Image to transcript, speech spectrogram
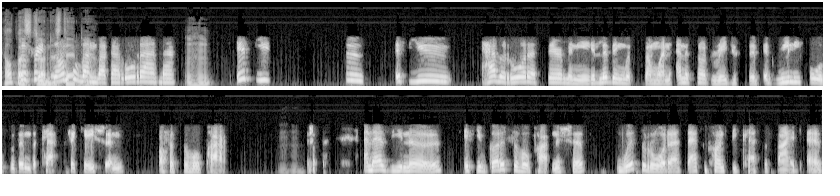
Help so for example, understand. Yeah. hmm if you if you have a Rora ceremony, you're living with someone and it's not registered, it really falls within the classification of a civil partnership. hmm And as you know, if you've got a civil partnership with Rora, that can't be classified as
